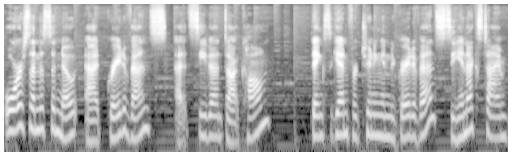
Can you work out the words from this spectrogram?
or send us a note at greatevents at cvent.com. Thanks again for tuning into Great Events. See you next time.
